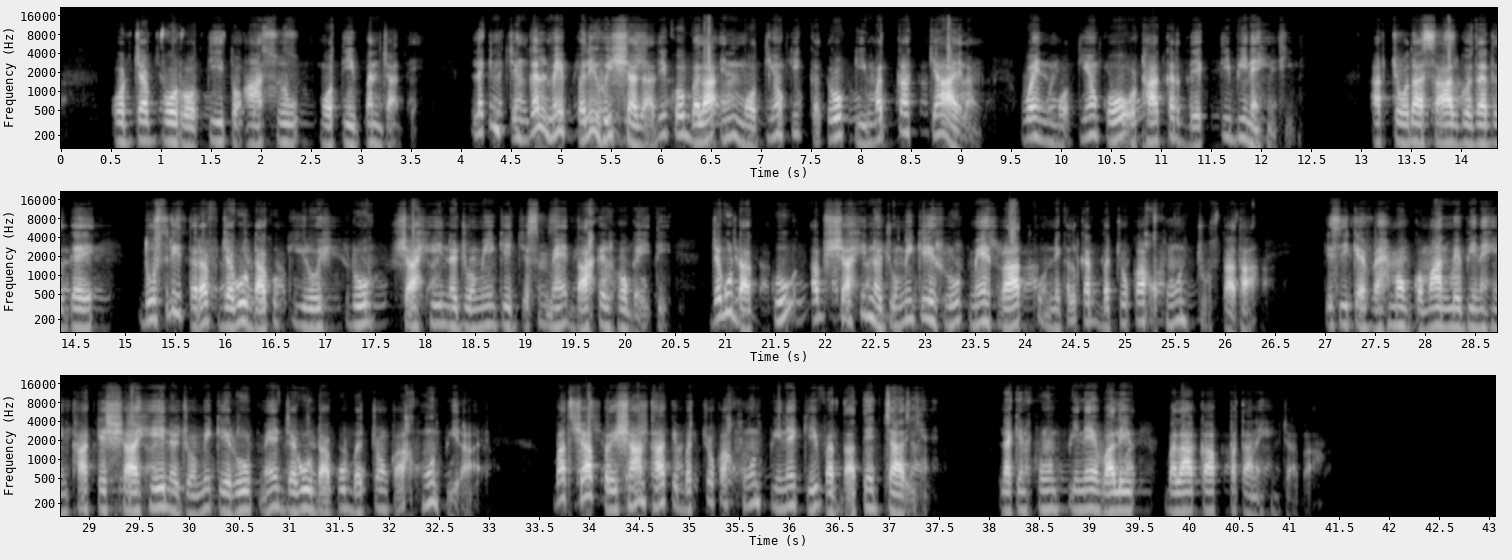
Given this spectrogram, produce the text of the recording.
और जब वो रोती तो आँसू मोती बन जाते। लेकिन जंगल में पली हुई शहजादी को भला इन मोतियों की कदरों कीमत का क्या इलम? वह इन मोतियों को उठाकर देखती भी नहीं थी अब चौदह साल गुजर गए। दूसरी तरफ़ जगू डाकू की रूह रूह शाही नजूमी के जिस्म में दाखिल हो गई थी। जगू डाकू अब शाही नजूमी के रूप में रात को निकलकर बच्चों का खून चूसता था। किसी के वहमो, गुमान में भी नहीं था कि शाही नजूमी के रूप में जगू डाकू बच्चों का खून पी रहा है। बादशाह परेशान था कि बच्चों का खून पीने की वारदातें जारी हैं, लेकिन खून पीने वाली बला का पता नहीं चल रहा।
